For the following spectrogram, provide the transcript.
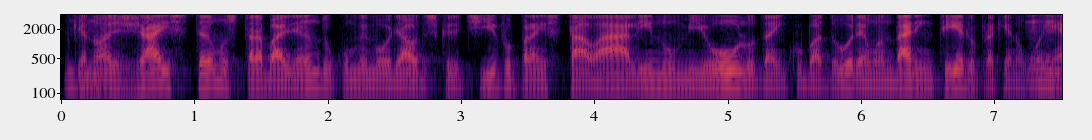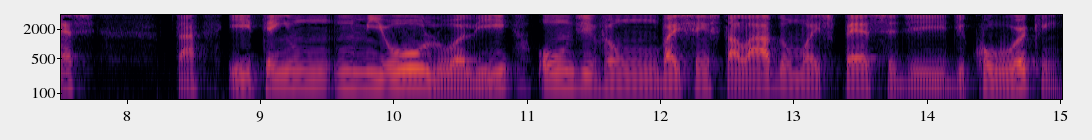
porque uhum. nós já estamos trabalhando com memorial descritivo para instalar ali no miolo da incubadora, é um andar inteiro, para quem não uhum. conhece. Tá? E tem um, um, miolo ali onde vão, vai ser instalado uma espécie de, de coworking,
